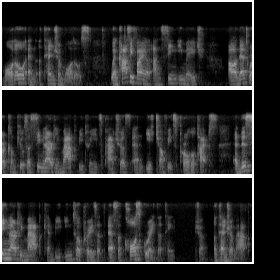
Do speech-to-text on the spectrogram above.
model and attention models. When classifying an unseen image, our network computes a similarity map between its patches and each of its prototypes. And this similarity map can be interpreted as a coarse-grained attention, attention map,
